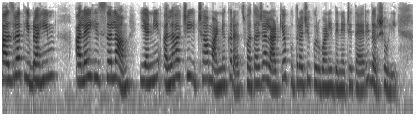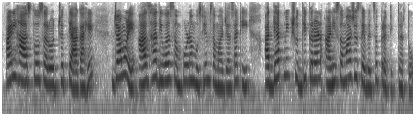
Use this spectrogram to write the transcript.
हजरत इब्राहिम अलैहिस्सलाम यांनी अल्लाहची इच्छा मान्य करत स्वतःच्या लाडक्या पुत्राची कुर्बानी देण्याची तयारी दर्शवली. आणि हाच तो सर्वोच्च त्याग आहे ज्यामुळे आज हा दिवस संपूर्ण मुस्लिम समाजासाठी आध्यात्मिक शुद्धीकरण आणि समाजसेवेचं प्रतीक ठरतो.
